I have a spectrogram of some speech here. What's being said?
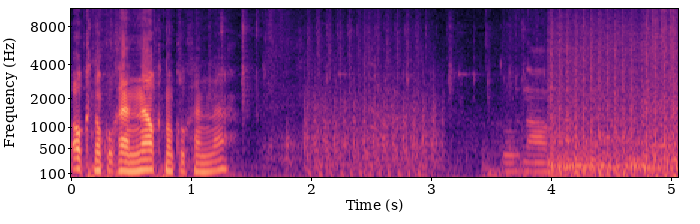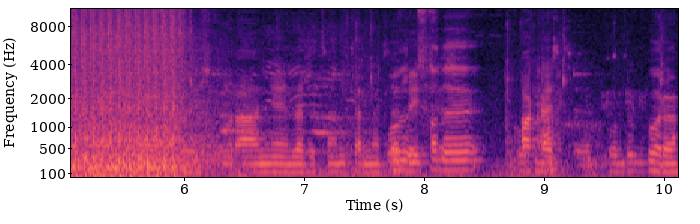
Okno kuchenne, okno kuchenne. główna... Dobra, nie leży ten internet, leży schody... Paka Główna. jest tył.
